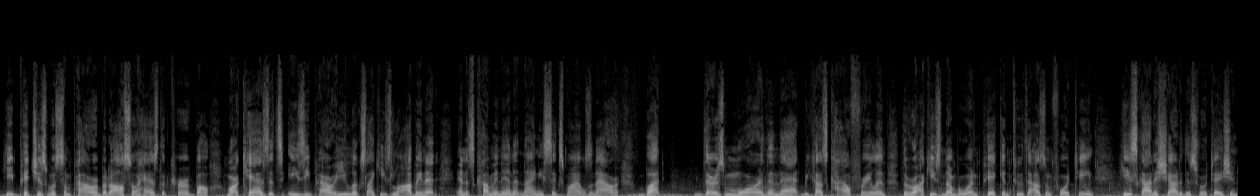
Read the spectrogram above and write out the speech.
he pitches with some power, but also has the curveball. Marquez, it's easy power. He looks like he's lobbing it, and it's coming in at 96 miles an hour. But there's more than that because Kyle Freeland, the Rockies' number one pick in 2014, he's got a shot at this rotation.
